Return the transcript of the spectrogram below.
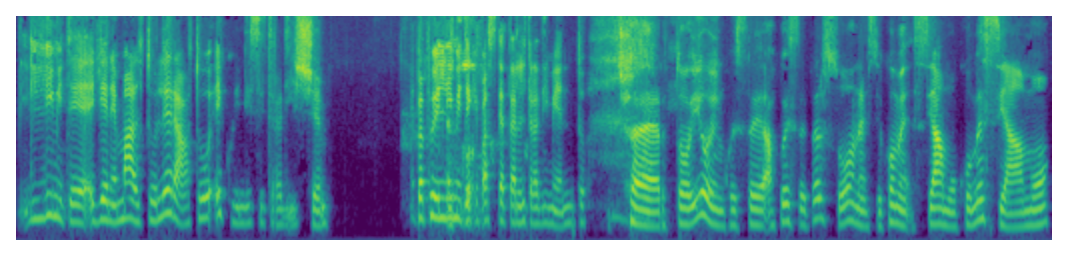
il limite viene mal tollerato e quindi si tradisce. È proprio il limite Ecco. che fa scattare il tradimento. Certo, io in queste- a queste persone, siccome siamo come siamo,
